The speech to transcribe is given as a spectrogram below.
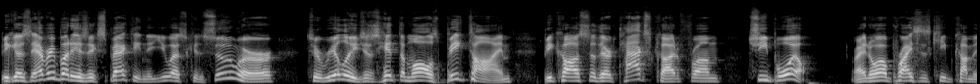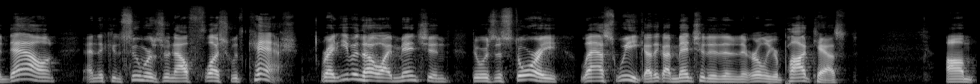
because everybody is expecting the U.S. consumer to really just hit the malls big time because of their tax cut from cheap oil, right? Oil prices keep coming down and the consumers are now flush with cash, right? Even though I mentioned there was a story last week, I think I mentioned it in an earlier podcast, um,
